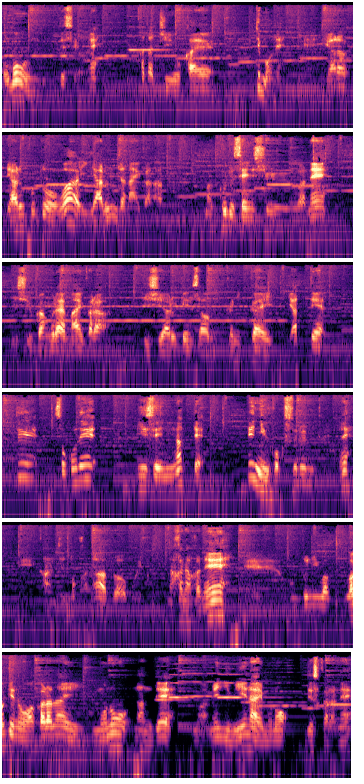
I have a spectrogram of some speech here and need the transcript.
思うんですよね。形を変えてもね、やらやることはやるんじゃないかなと。まあ、来る選手はね、1週間ぐらい前から PCR 検査を3日に1回やって、で、そこで陰性になって、で、入国するみたいなね、感じのかなとは思います。なかなかね、えー、本当にわわけのわからないものなんで、まあ、目に見えないものですからね、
